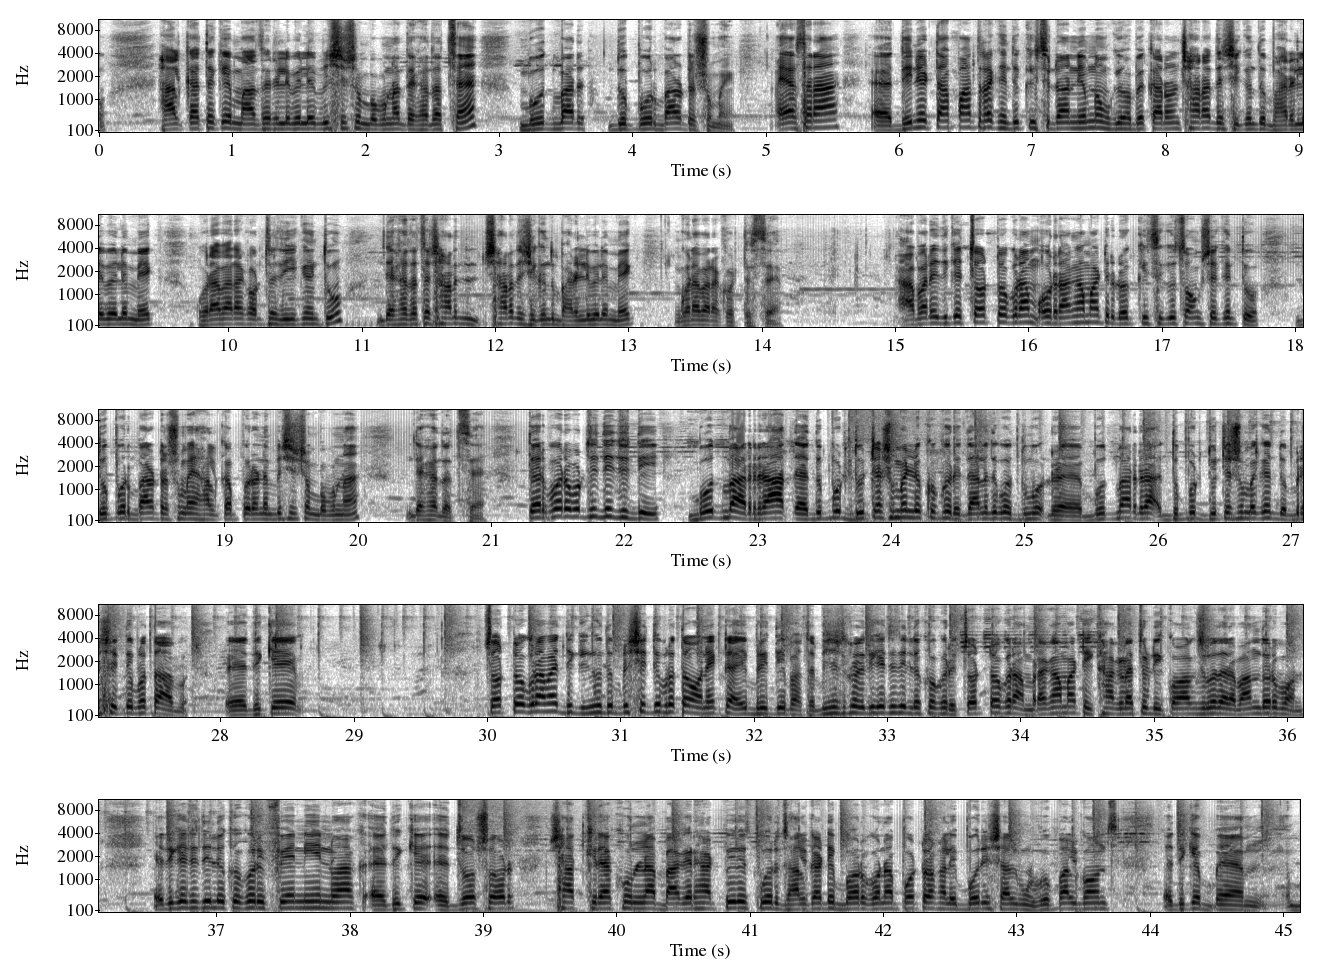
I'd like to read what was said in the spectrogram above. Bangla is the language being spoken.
হালকা থেকে মাঝারি লেভেলে বৃষ্টির সম্ভাবনা দেখা যাচ্ছে বুধবার দুপুর বারোটার সময়। এছাড়া দিনের তাপমাত্রা কিন্তু কিছুটা নিম্নমুখী হবে কারণ সারা দেশে কিন্তু ভারী লেভেলে মেঘ ঘোরাফেরা করতে দিয়ে কিন্তু দেখা যাচ্ছে সারা সারা দেশে কিন্তু ভারী লেভেলে মেঘ ঘোরাফেরা করতেছে। আবার এদিকে চট্টগ্রাম ও রাঙামাটিরও কিছু কিছু অংশে কিন্তু দুপুর বারোটার সময় হালকা পরিমাণে বেশি সম্ভাবনা দেখা যাচ্ছে। তো এর পরবর্তীতে যদি বুধবার রাত দুপুর দুইটার সময় লক্ষ্য করি তাহলে দুপুর, বুধবার দুপুর দুইটার সময় কিন্তু বৃষ্টির তীব্রতা এদিকে চট্টগ্রামের দিকে কিন্তু বৃষ্টির তীব্রতা অনেকটাই বৃদ্ধি পাচ্ছে। বিশেষ করে এদিকে যদি লক্ষ্য করি, চট্টগ্রাম রাঙামাটি খাগড়াছড়ি, কক্সবাজার, বান্দরবন, এদিকে যদি লক্ষ্য করি, ফেনী, নোয়াখ, এদিকে যশোর, সাতক্ষীরা, খুলনা, বাগেরহাট, পিরোজপুর, ঝালকাঠি, বরগোনা, পটুয়াখালী, বরিশাল, গোপালগঞ্জ, এদিকে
